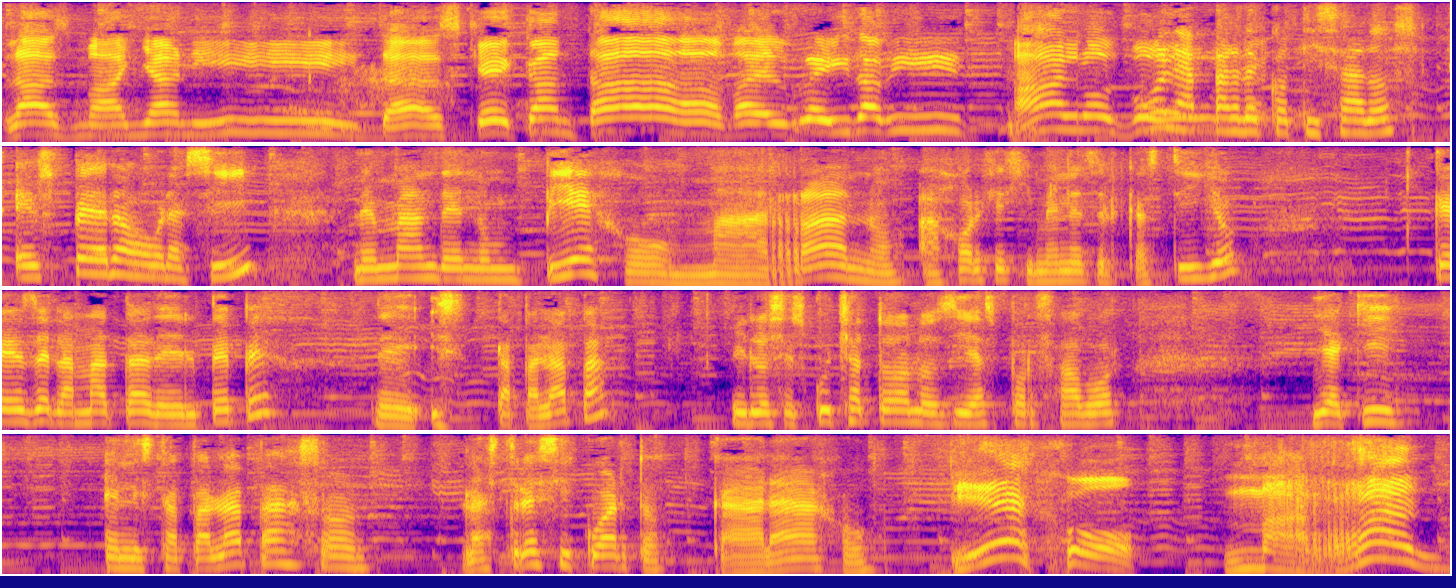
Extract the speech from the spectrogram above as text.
las mañanitas que cantaba el rey David a los Hola, par de cotizados. Espero ahora sí le manden un viejo marrano a Jorge Jiménez del Castillo, que es de la mata del Pepe, de Iztapalapa, y los escucha todos los días, por favor. Y aquí, en Iztapalapa, son las tres y cuarto. Carajo. ¡Viejo! ¡Marrano!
